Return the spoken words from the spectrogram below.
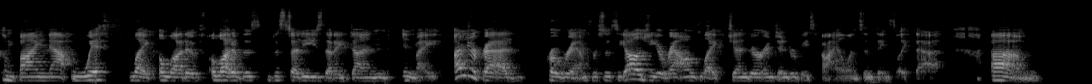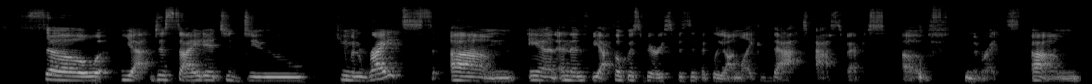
combine that with like a lot of a lot of the, the studies that I'd done in my undergrad program for sociology around like gender and gender based violence and things like that. Um, so yeah, decided to do human rights um, and and then yeah focus very specifically on like that aspect of human rights um,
